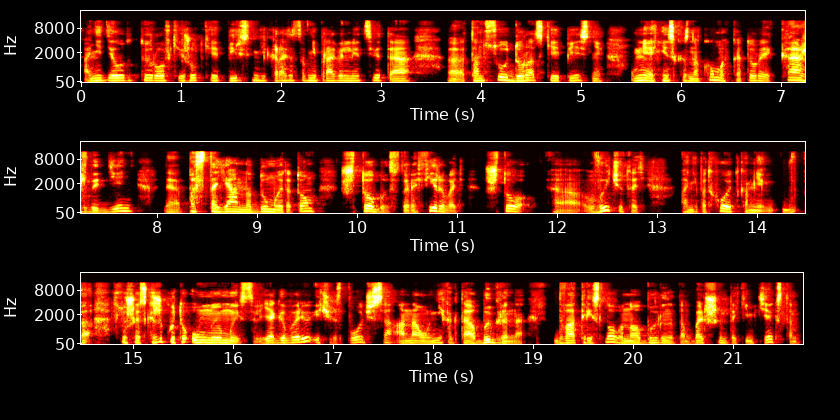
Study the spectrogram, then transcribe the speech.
Они делают татуировки, жуткие пирсинги, красятся в неправильные цвета, э, танцуют дурацкие песни. У меня есть несколько знакомых, которые каждый день э, постоянно думают о том, чтобы сфотографировать, что вычитать, они подходят ко мне, «А, слушай, скажи какую-то умную мысль. Я говорю, и через полчаса она у них как-то обыграна. Два-три слова, но обыграна там большим таким текстом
